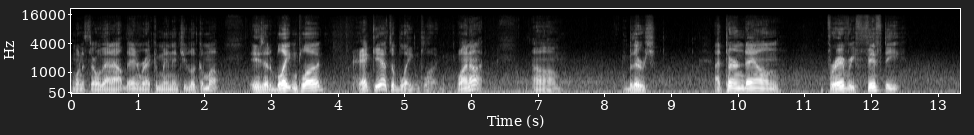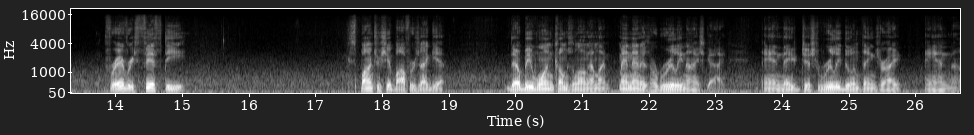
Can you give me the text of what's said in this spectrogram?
want to throw that out there and recommend that you look them up. Is it a blatant plug? Heck yeah, it's a blatant plug. Why not? Um, but there's, I turned down for every 50, for every 50 sponsorship offers I get, there'll be one comes along. I'm like, man, that is a really nice guy. And they're just really doing things right. And uh,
